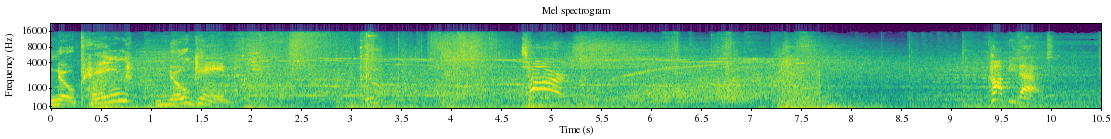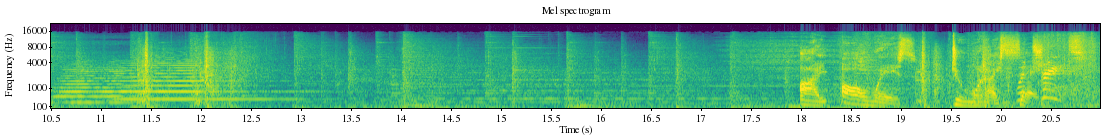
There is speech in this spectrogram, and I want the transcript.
No pain, no gain. Charge. Copy that. I always do what I say. Retreat.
